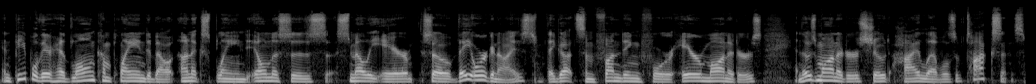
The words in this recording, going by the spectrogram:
And people there had long complained about unexplained illnesses, smelly air, so they organized. They got some funding for air monitors, and those monitors showed high levels of toxins.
